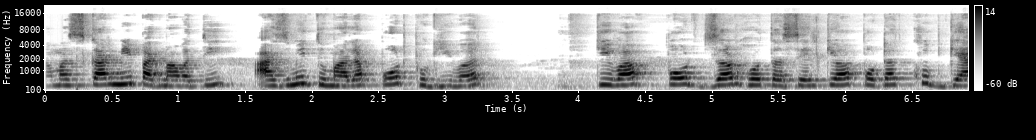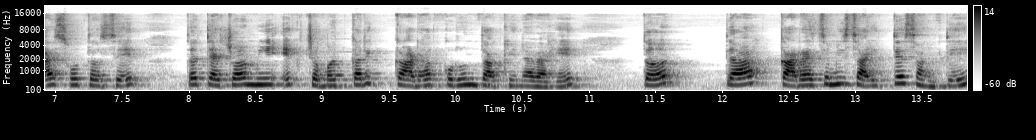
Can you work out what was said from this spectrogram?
नमस्कार मी पद्मावती. आज मी तुम्हाला पोटफुगीवर किंवा पोट जड होत असेल किंवा पोटात खूप गॅस होत असेल तर त्याच्यावर मी एक चमत्कारिक काढा करून दाखवणार आहे. तर त्या काढ्याचं मी साहित्य सांगते.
